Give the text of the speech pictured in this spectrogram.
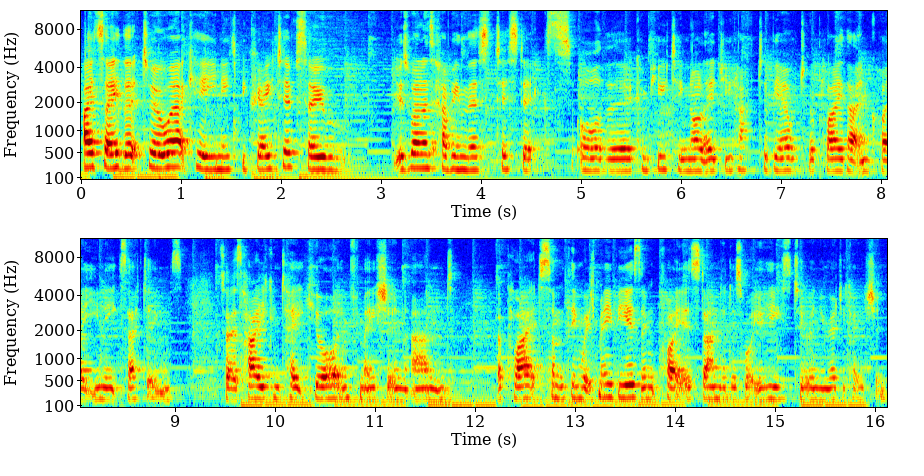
I'd say that to work here you need to be creative, so as well as having the statistics or the computing knowledge, you have to be able to apply that in quite unique settings. So it's how you can take your information and apply it to something which maybe isn't quite as standard as what you're used to in your education.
